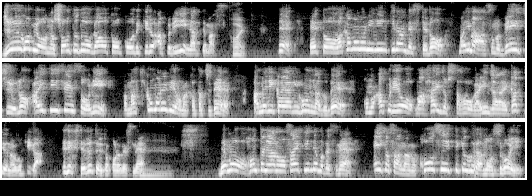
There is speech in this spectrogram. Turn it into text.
15秒のショート動画を投稿できるアプリになってます。はいで、えっと、若者に人気なんですけど、まあ、今、その米中の IT 戦争にまあ巻き込まれるような形で、アメリカや日本などで、このアプリをまあ排除した方がいいんじゃないかっていうような動きが出てきてるというところですね。でも、本当にあの最近でもですね、エイトさんのあの香水って曲がもうすごい、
